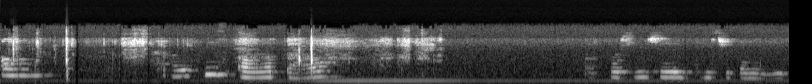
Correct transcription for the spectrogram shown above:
Um, um all about? But first, I'm showing things we're gonna use.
